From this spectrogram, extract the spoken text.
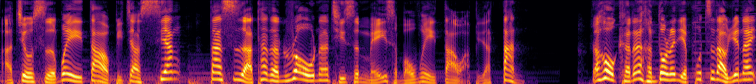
啊，就是味道比较香，但是啊，它的肉呢，其实没什么味道啊，比较淡。然后可能很多人也不知道，原来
